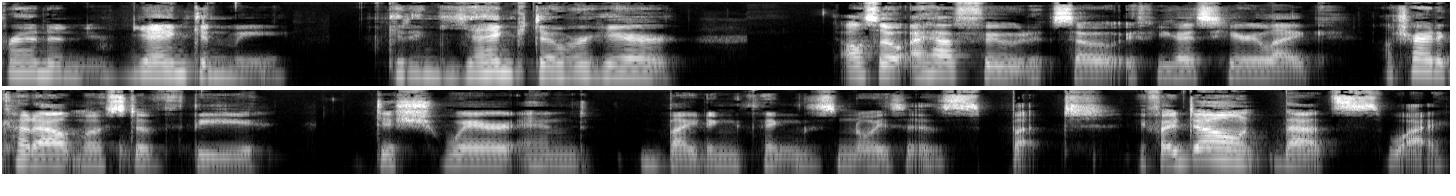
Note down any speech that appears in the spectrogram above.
Brandon, you're yanking me. Getting yanked over here. Also, I have food, so if you guys hear like, I'll try to cut out most of the dishware and biting things noises, but if I don't, that's why.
